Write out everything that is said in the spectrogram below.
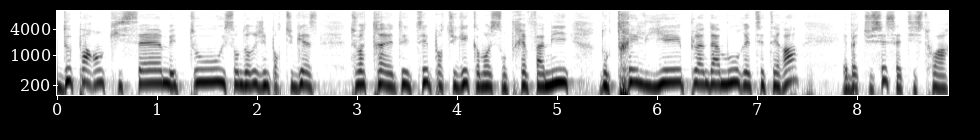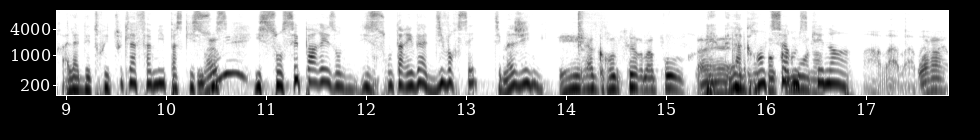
deux parents qui s'aiment et tout, ils sont d'origine portugaise. Tu vois, très, tu sais, portugais comment ils sont très famille, donc très liés, plein d'amour, etc. Et ben tu sais cette histoire, elle a détruit toute la famille parce qu'ils se Bah sont, oui. ils se sont séparés, ils, ont, ils sont arrivés à divorcer. T'imagines Et la grande sœur, la pauvre. euh, La grande sœur Mskina. Ah, bah, bah, Voilà.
